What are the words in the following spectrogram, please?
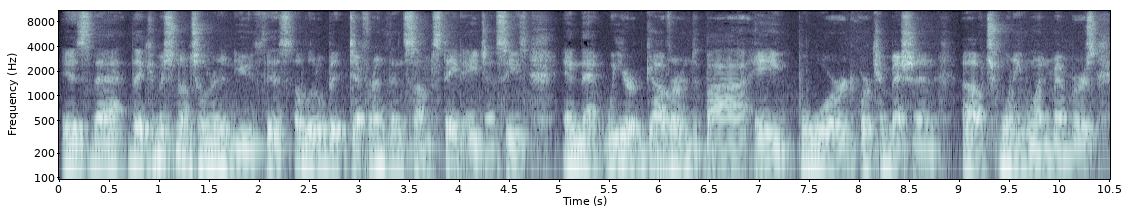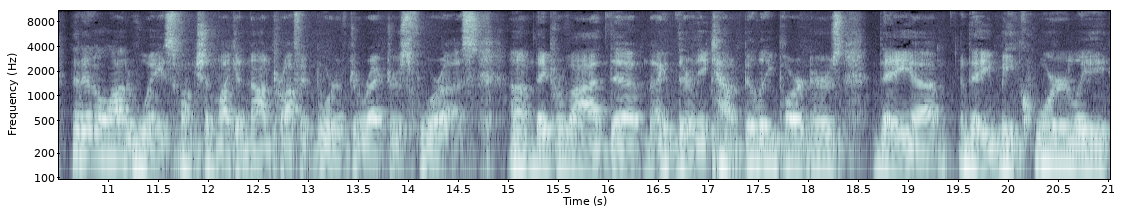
is that the Commission on Children and Youth is a little bit different than some state agencies in that we are governed by a board or commission of 21 members that in a lot of ways function like a nonprofit board of directors for us. Um, they provide the they're the accountability partners. They uh, they meet quarterly.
